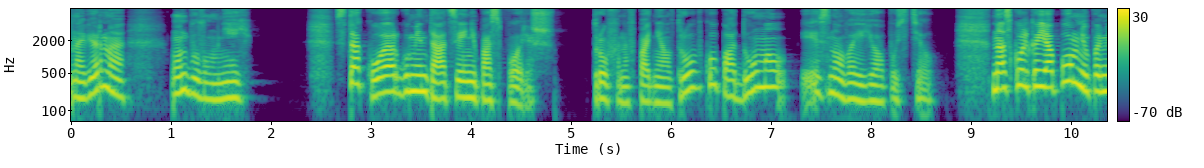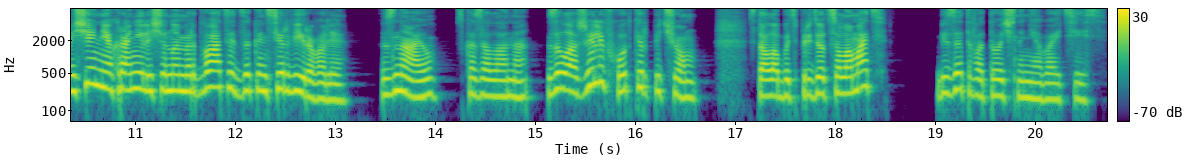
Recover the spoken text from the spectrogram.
Наверное, он был умней. С такой аргументацией не поспоришь. Труфанов поднял трубку, подумал и снова ее опустил. Насколько я помню, помещение хранилища номер 20 законсервировали. Знаю, сказала она. Заложили вход кирпичом. Стало быть, придется ломать? Без этого точно не обойтись.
